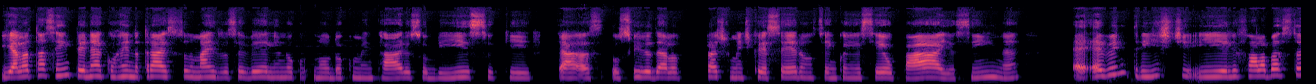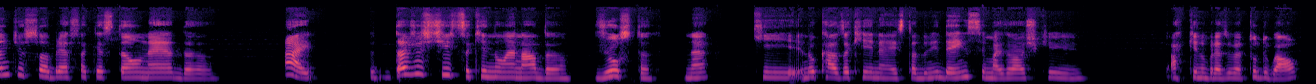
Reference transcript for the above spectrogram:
E ela tá sempre, né, correndo atrás e tudo mais. Você vê ali no, no documentário sobre isso, que as, os filhos dela praticamente cresceram sem conhecer o pai, assim, né? é, é, bem triste e ele fala bastante sobre essa questão, né, da, ai, da justiça que não é nada justa, né? Que no caso aqui, né, é estadunidense, mas eu acho que aqui no Brasil é tudo igual.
